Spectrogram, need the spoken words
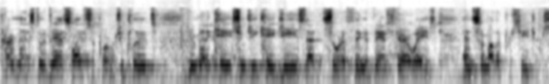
Paramedics do advanced life support, which includes your medication, EKGs, that sort of thing, advanced airways, and some other procedures.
